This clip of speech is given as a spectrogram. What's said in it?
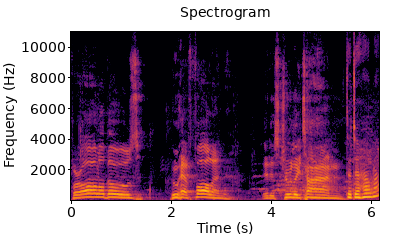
for all of those who have fallen, it is truly time Da-da-ha-ra?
